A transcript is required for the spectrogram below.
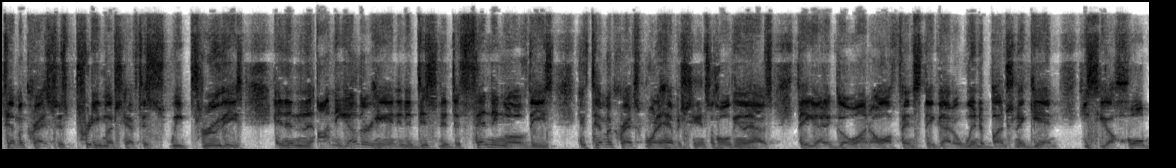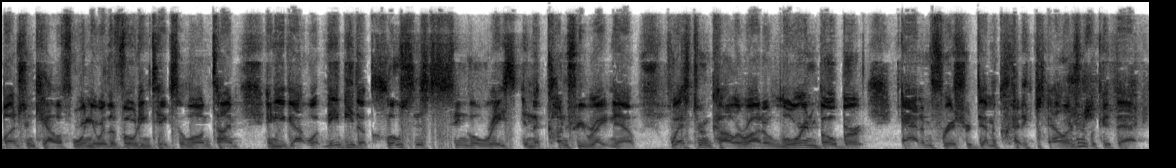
Democrats just pretty much have to sweep through these. And then on the other hand, in addition to defending all of these, if Democrats want to have a chance of holding the House, they got to go on offense. They got to win a bunch. And again, you see a whole bunch in California where the voting takes a long time. And you got what may be the closest single race in the country right now. Western Colorado, Lauren Boebert, Adam Frisch, her Democratic challenger. Look at that.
